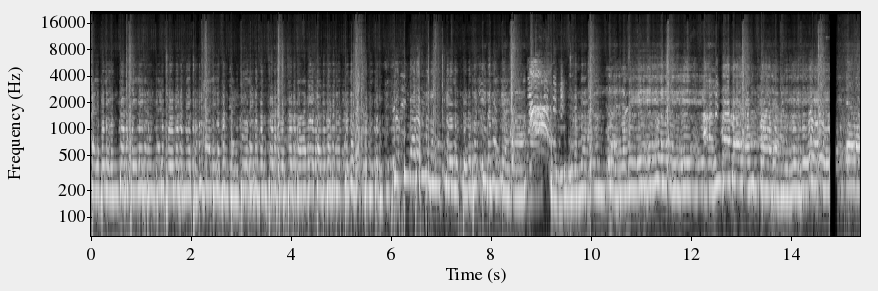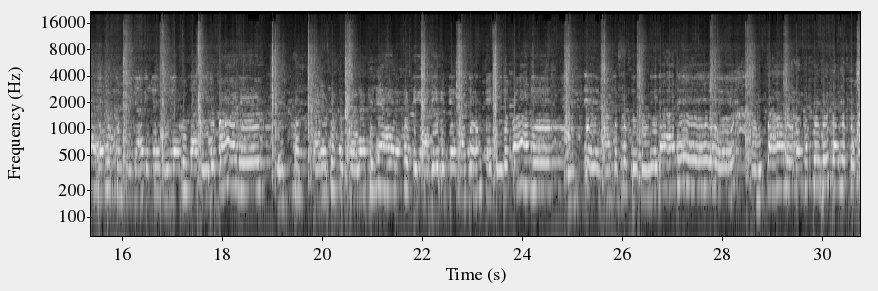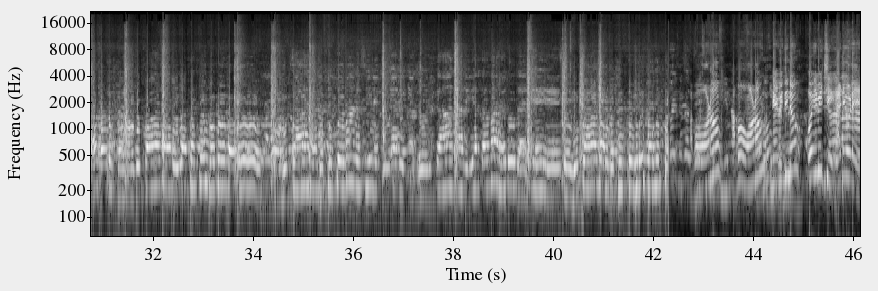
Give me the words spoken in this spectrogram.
കലപിലും തടിച്ചേലും തടിച്ചേലും ചെടികാലിലും തടിച്ചേലും ചെടി പാടി പരമേ അംഗബലം പരമേ ിന്റെ ഹാരക്കുട്ടി അതിന്റെ മതവും കെട്ടിരുപ്പാണ്. എന്റെ മനസ്സു തുളിരാണ് മനസ്സിനെ അറിയാത്ത മരതുടരേ അപ്പൊ ഓണം അപ്പൊ ഓണം നബിദിനും ഒരുമിച്ച്. അടിപൊളി.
